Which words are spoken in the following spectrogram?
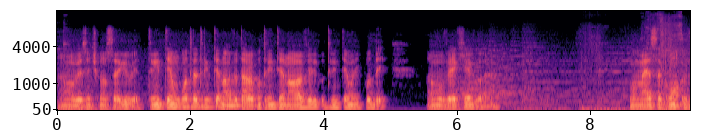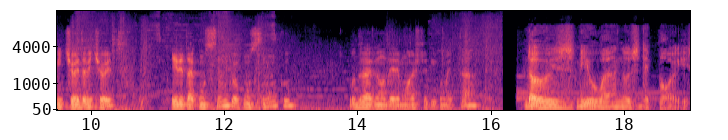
Vamos ver se a gente consegue ver. 31 contra 39. Eu tava com 39 e ele com 31 de poder. Vamos ver aqui agora. Começa com 28 a 28. Ele tá com 5, eu com 5. O dragão dele mostra aqui como é que tá. Dois mil anos depois.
